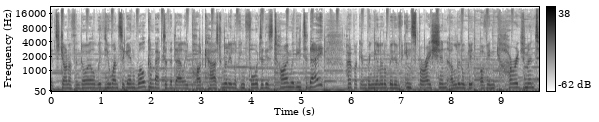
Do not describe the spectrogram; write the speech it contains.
It's Jonathan Doyle with you once again. Welcome back to the Daily Podcast. Really looking forward to this time with you today. Hope I can bring you a little bit of inspiration, a little bit of encouragement.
